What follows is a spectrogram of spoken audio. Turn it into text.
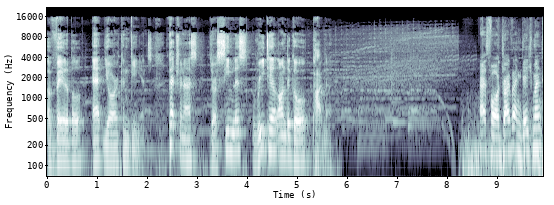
available at your convenience. Petronas, your seamless retail on the go partner. As for driver engagement,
